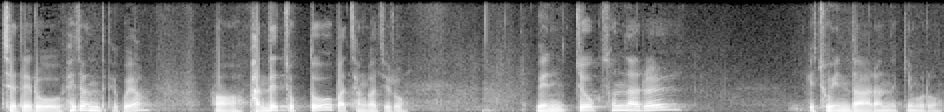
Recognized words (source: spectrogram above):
제대로 회전되고요. 어, 반대쪽도 마찬가지로 왼쪽 손날을 조인다라는 느낌으로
